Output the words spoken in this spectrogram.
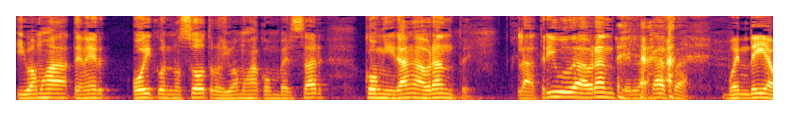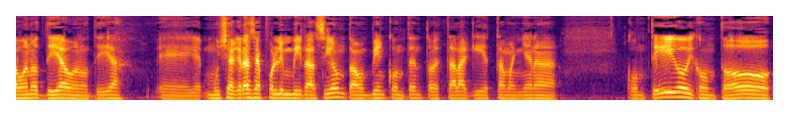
y vamos a tener hoy con nosotros y vamos a conversar con Irán Abrante, la tribu de Abrante en la casa. Buen día, buenos días, buenos días. Eh, muchas gracias por la invitación. Estamos bien contentos de estar aquí esta mañana contigo y con todos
